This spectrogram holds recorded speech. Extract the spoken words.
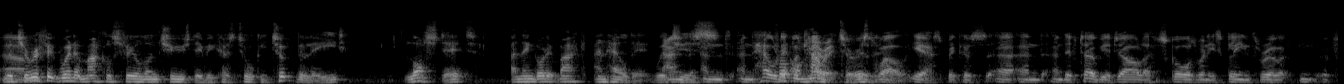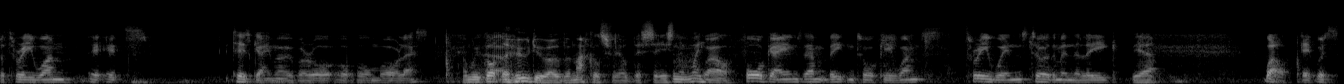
The Um, terrific win at Macclesfield on Tuesday because Torquay took the lead, lost it, and then got it back and held it, which and, is and and held it proper on character, as isn't it? well. Yes, because uh, and and if Toby Ajala scores when he's clean through it for three one, it, it's it is game over or, or, or more or less. and we've got the um, hoodoo over Macclesfield this season, haven't we? Well, four games they haven't beaten Torquay once, three wins, two of them in the league. yeah. Well, it was.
